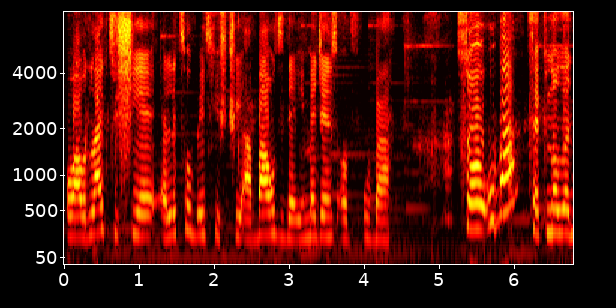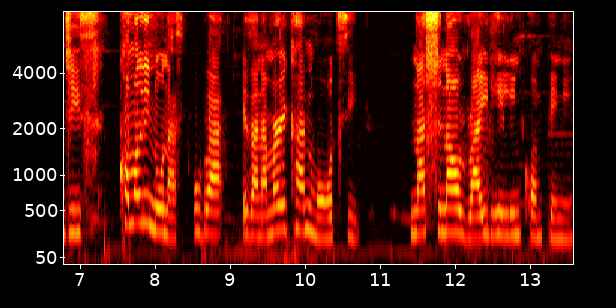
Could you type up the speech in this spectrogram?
or I would like to share a little bit history about the emergence of Uber. So Uber Technologies, commonly known as Uber, is an American multi national ride hailing company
